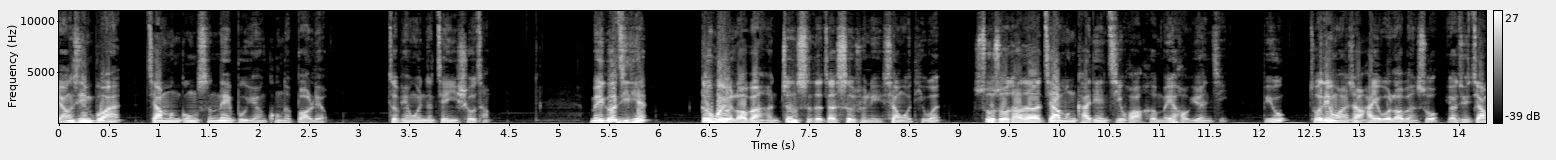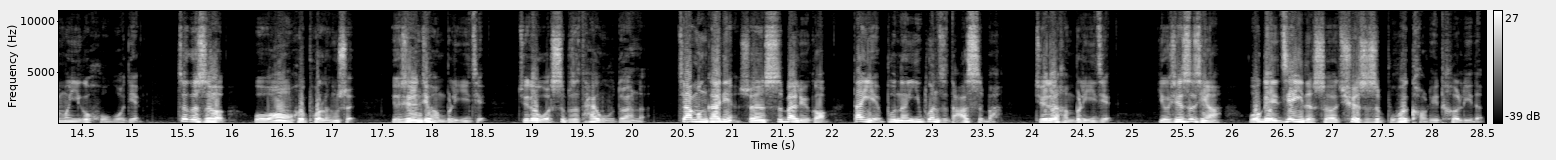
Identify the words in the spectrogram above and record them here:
良心不安，加盟公司内部员工的爆料。这篇文章建议收藏。每隔几天，都会有老板很正式的在社群里向我提问，诉说他的加盟开店计划和美好愿景。比如昨天晚上，还有位老板说要去加盟一个火锅店。这个时候，我往往会泼冷水。有些人就很不理解，觉得我是不是太武断了？加盟开店虽然失败率高，但也不能一棍子打死吧？觉得很不理解。有些事情啊。我给建议的时候，确实是不会考虑特例的，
